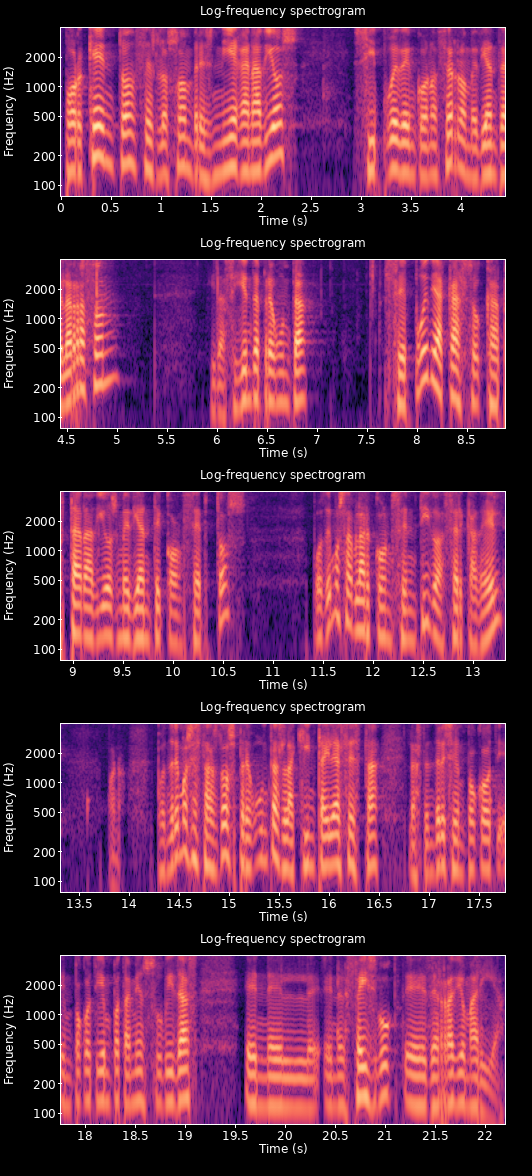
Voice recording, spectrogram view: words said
por qué entonces los hombres niegan a Dios si pueden conocerlo mediante la razón. Y la siguiente pregunta, ¿se puede acaso captar a Dios mediante conceptos? ¿Podemos hablar con sentido acerca de Él? Bueno, pondremos estas dos preguntas, la quinta y la sexta, las tendréis en poco, tiempo también subidas en el Facebook de, Radio María.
